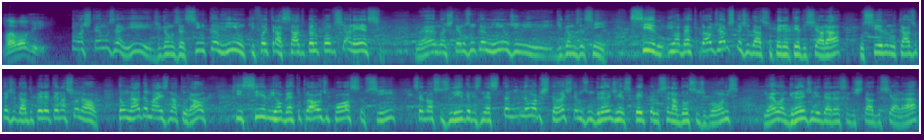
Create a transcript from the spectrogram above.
Vamos ouvir. Nós temos aí, digamos assim, um caminho que foi traçado pelo povo cearense. Né? Nós temos um caminho de, digamos assim, Ciro e Roberto Cláudio eram os candidatos do PDT do Ceará, o Ciro, no caso, o candidato do PDT nacional. Então, nada mais natural que Ciro e Roberto Cláudio possam, sim, ser nossos líderes nessa também. Não obstante, temos um grande respeito pelo senador Cid Gomes, né? uma grande liderança do Estado do Ceará,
